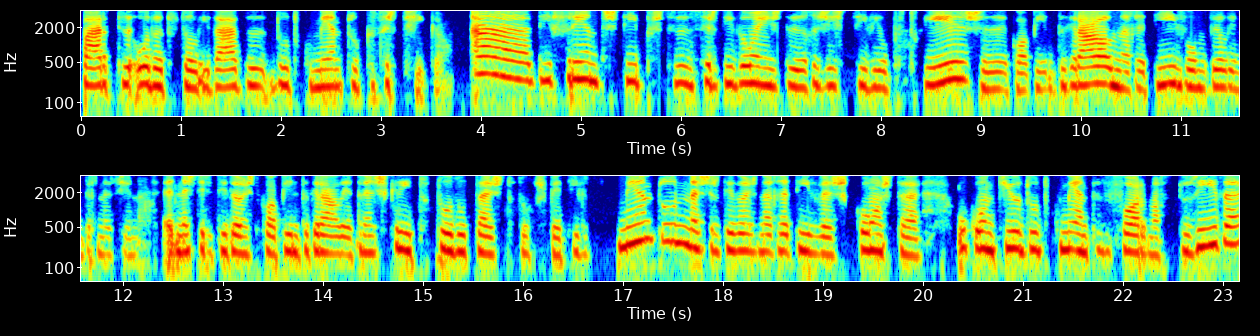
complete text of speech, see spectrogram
parte ou da totalidade do documento que certificam. Há diferentes tipos de certidões de registro civil português, eh, cópia integral, narrativa ou modelo internacional. Nas certidões de cópia integral é transcrito todo o texto do respectivo documento, nas certidões narrativas consta o conteúdo do documento de forma reduzida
